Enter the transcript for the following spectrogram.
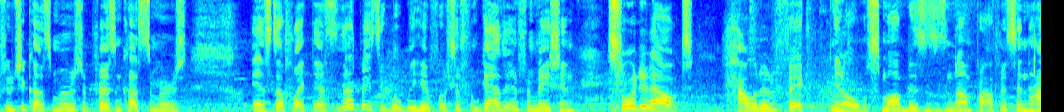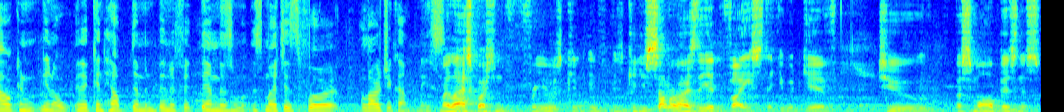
future customers or present customers, and stuff like that. So that's basically what we're here for. Just from gather information, sort it out, how it affect you know small businesses and nonprofits, and how it can you know it can help them and benefit them as, as much as for larger companies. My last question for you is can, is can you summarize the advice that you would give to a small business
